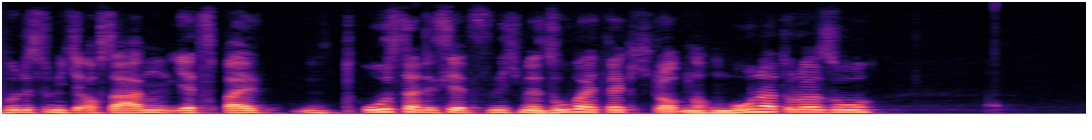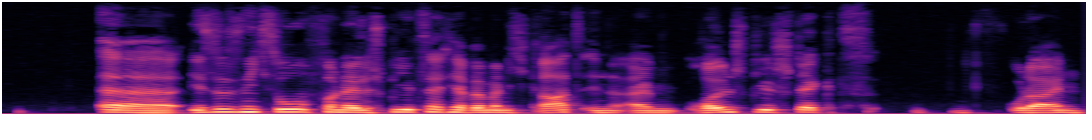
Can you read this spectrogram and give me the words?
würdest du nicht auch sagen, jetzt bald, Ostern ist jetzt nicht mehr so weit weg, ich glaube noch einen Monat oder so. Äh, ist es nicht so von der Spielzeit her, wenn man nicht gerade in einem Rollenspiel steckt oder einem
